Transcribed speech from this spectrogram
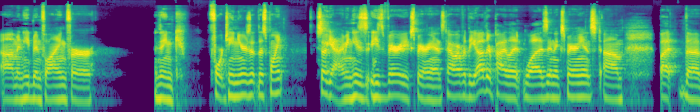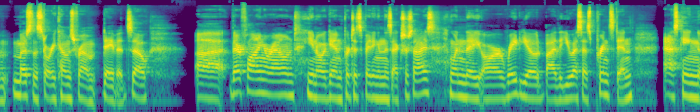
um, and he'd been flying for, I think, 14 years at this point. So yeah, I mean he's he's very experienced. However, the other pilot was inexperienced, um, but the most of the story comes from David. So uh, they're flying around, you know, again participating in this exercise when they are radioed by the USS Princeton, asking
